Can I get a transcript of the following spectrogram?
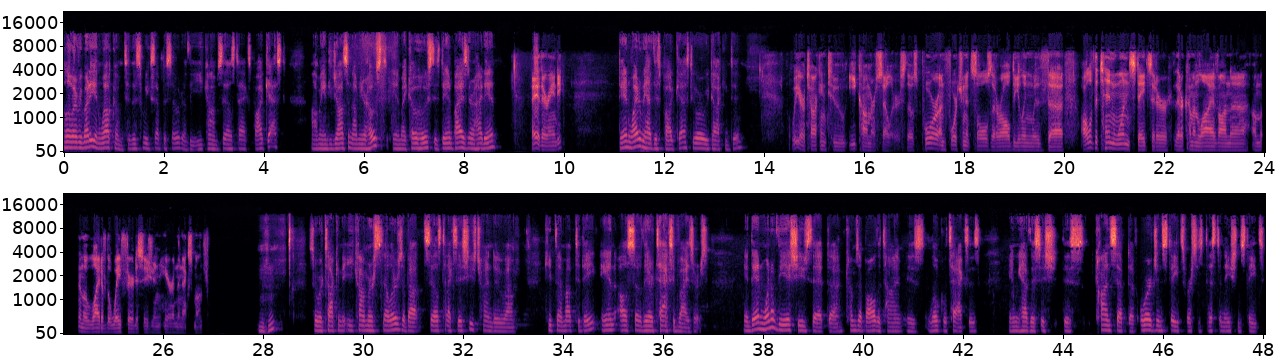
Hello, everybody, and welcome to this week's episode of the Ecom Sales Tax Podcast. I'm Andy Johnson. I'm your host, and my co host is Dan Peisner. Hi, Dan. Hey there, Andy. Dan, why do we have this podcast? Who are we talking to? We are talking to e-commerce sellers, those poor, unfortunate souls that are all dealing with uh, all of the 10-1 states that are that are coming live on the on the, in the light of the Wayfair decision here in the next month. Mm-hmm. So we're talking to e-commerce sellers about sales tax issues, trying to uh, keep them up to date, and also their tax advisors. And then one of the issues that uh, comes up all the time is local taxes, and we have this issue, this concept of origin states versus destination states.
